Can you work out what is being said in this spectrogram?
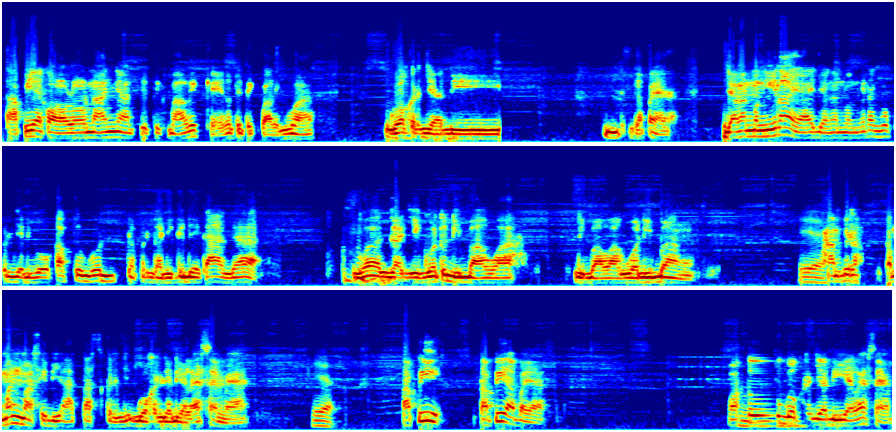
Tapi ya kalau lo nanya titik balik kayak itu titik balik gue gue kerja di apa ya jangan mengira ya jangan mengira gue kerja di bokap tuh gue dapet gaji gede kagak gue gaji gue tuh di bawah di bawah gue di bank Iya. hampir teman masih di atas kerja gue kerja di LSM ya Iya. tapi tapi apa ya waktu Hmm. gue kerja di LSM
